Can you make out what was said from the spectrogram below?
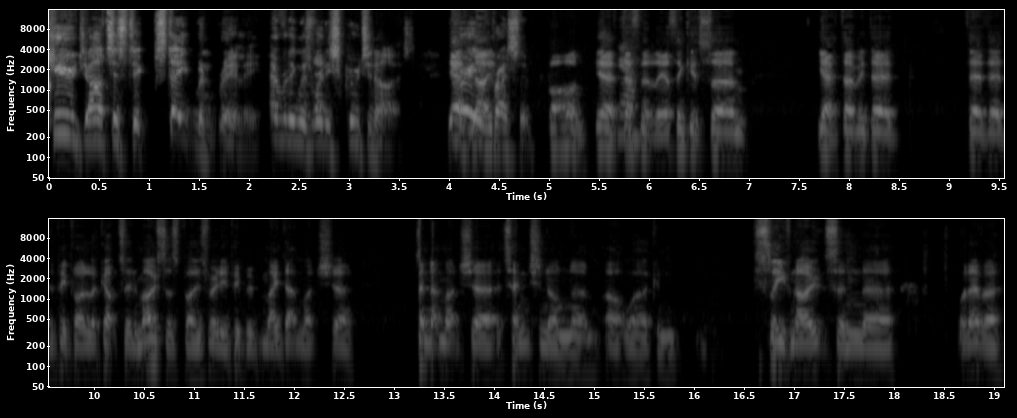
huge artistic statement. Really, everything was really scrutinised. Yeah, Very no, impressive. Spot on. Yeah, Yeah. definitely. I think it's um, yeah. I mean, they're they're they're the people I look up to the most. I suppose really people who've made that much uh, spend that much uh, attention on um, artwork and sleeve notes and uh, whatever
